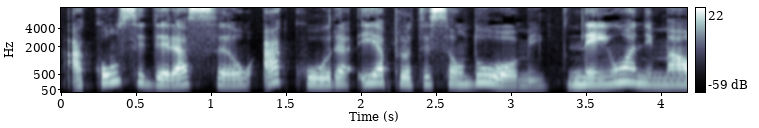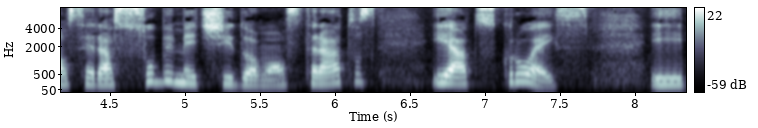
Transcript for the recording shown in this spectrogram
à consideração, à cura e à proteção do homem. Nenhum animal será submetido a maus tratos e atos cruéis. E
